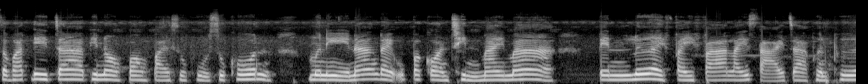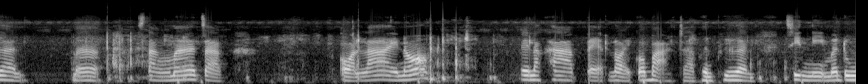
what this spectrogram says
สวัสดีจ้าพี่น้องปองปายสุขูสุคนมือนี้นางได้อุปกรณ์ชิ้นใหม่มาเป็นเลื่อยไฟฟ้าไร้สายจ้าเพื่อนๆมาสั่งมาจากออนไลน์เนาะในราคา800กว่าบาทจ้าเพื่อนๆ ชิ้นนี้มาดู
